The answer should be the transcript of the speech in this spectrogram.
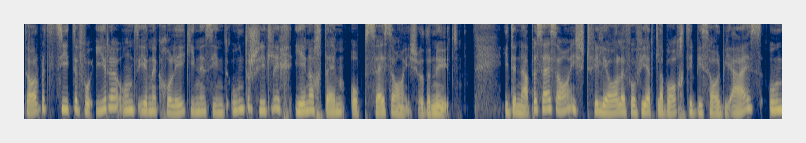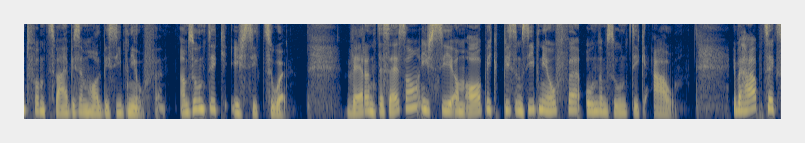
Die Arbeitszeiten von ihr und ihren Kolleginnen sind unterschiedlich, je nachdem, ob Saison ist oder nicht. In der Nebensaison ist die Filiale von Viertel ab 8 bis halb eins und vom 2 bis um halb sieben offen. Am Sonntag ist sie zu. Während der Saison ist sie am Abend bis um 7 offen und am Sonntag auch. Überhaupt sechs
